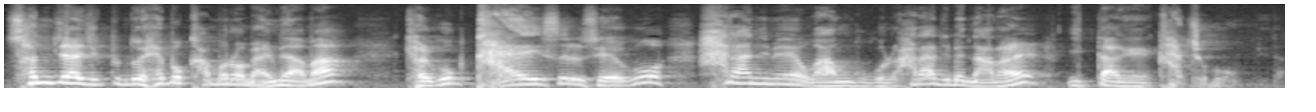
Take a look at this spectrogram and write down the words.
선지자의 직분도 회복함으로 말미암아 결국 다윗을 세우고 하나님의 왕국을 하나님의 나라를 이 땅에 가지고 옵니다.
